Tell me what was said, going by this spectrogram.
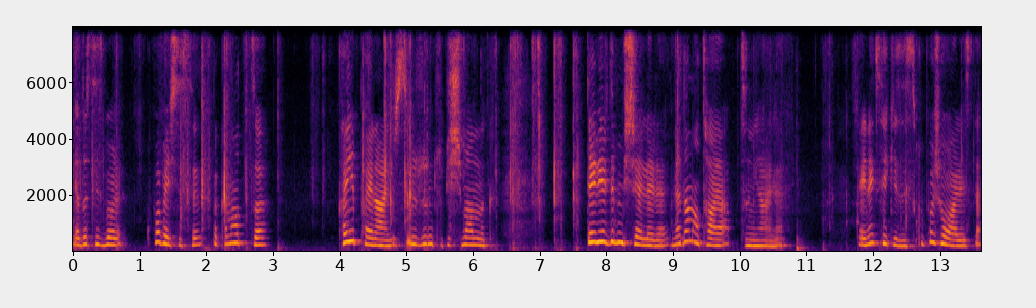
ya da siz böyle kupa beşlisi bakın attı. Kayıp enerjisi, üzüntü, pişmanlık. Devirdim bir şeyleri. Neden hata yaptın yani? Değnek sekizlisi, kupa şövalyesi.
